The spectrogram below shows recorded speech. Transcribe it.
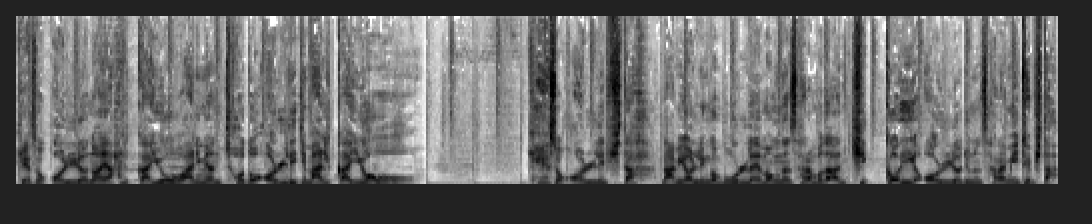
계속 얼려놔야 할까요? 아니면 저도 얼리지 말까요? 계속 얼립시다. 남이 얼린 거 몰래 먹는 사람보단 기꺼이 얼려주는 사람이 됩시다.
